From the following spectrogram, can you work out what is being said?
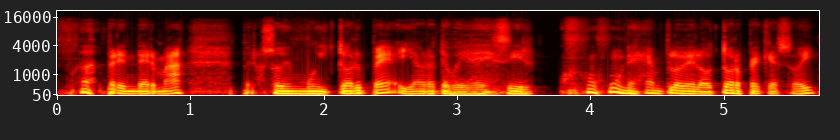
aprender más, pero soy muy torpe y ahora te voy a decir un ejemplo de lo torpe que soy.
